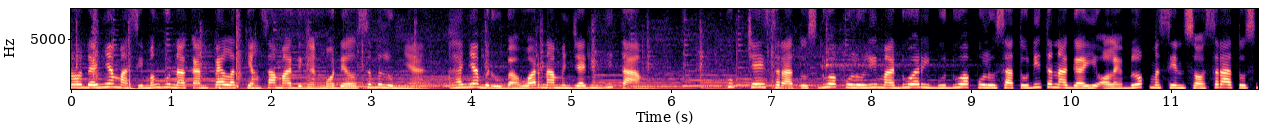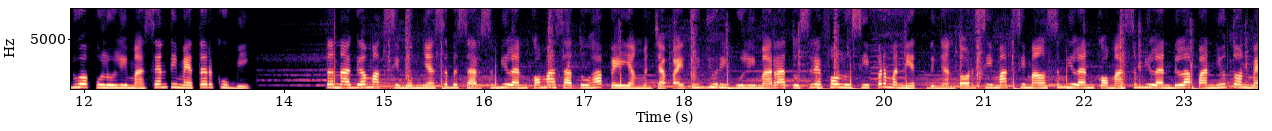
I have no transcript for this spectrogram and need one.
Rodanya masih menggunakan pelek yang sama dengan model sebelumnya, hanya berubah warna menjadi hitam. Coupe C125 2021 ditenagai oleh blok mesin So 125 cm3. Tenaga maksimumnya sebesar 9,1 HP yang mencapai 7.500 revolusi per menit dengan torsi maksimal 9,98 Nm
